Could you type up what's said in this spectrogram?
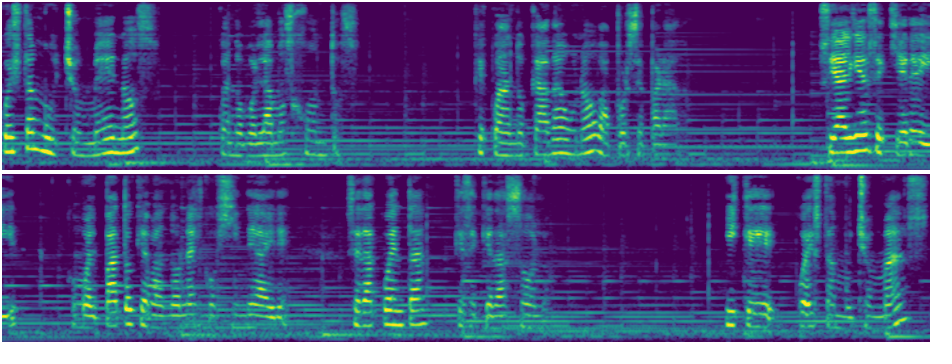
Cuesta mucho menos cuando volamos juntos que cuando cada uno va por separado. Si alguien se quiere ir, como el pato que abandona el cojín de aire, se da cuenta que se queda solo y que cuesta mucho más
